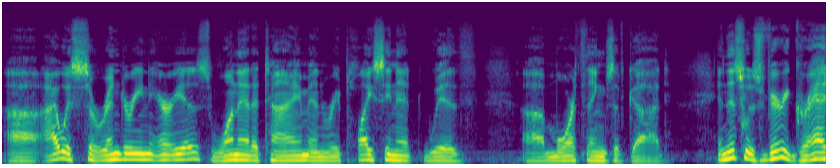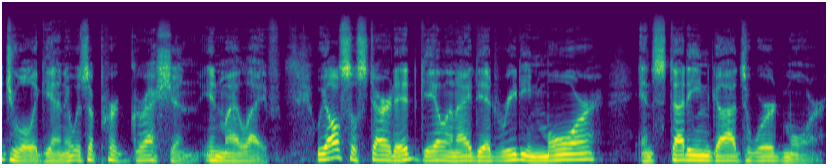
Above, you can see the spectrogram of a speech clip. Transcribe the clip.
Uh, I was surrendering areas one at a time and replacing it with uh, more things of God. And this was very gradual again. It was a progression in my life. We also started, Gail and I did, reading more and studying God's Word more.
